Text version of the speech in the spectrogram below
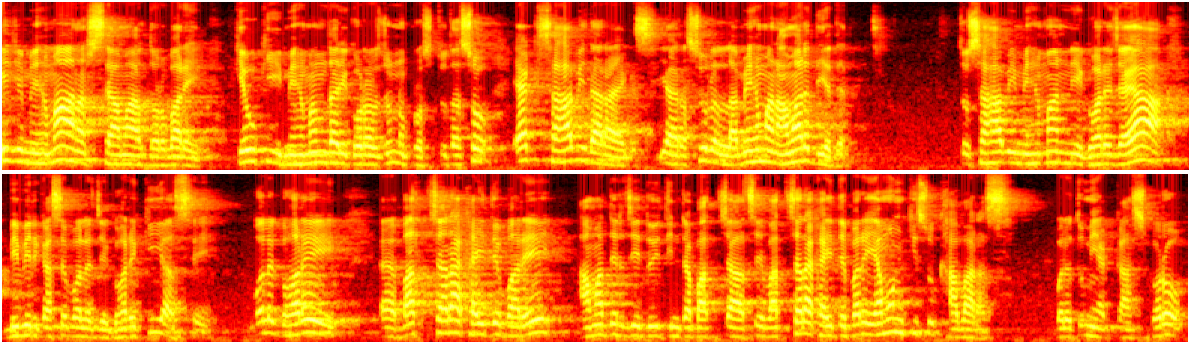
এই যে মেহমান আসছে আমার দরবারে, কেউ কি মেহমানদারি করার জন্য প্রস্তুত আছো? এক সাহাবি দাঁড়ায় গেছে, ইয়া রসুল্লাহ মেহমান আমার দিয়ে দেন। তো সাহাবি মেহমান নিয়ে ঘরে যায়া বিবির কাছে বলে, যে ঘরে কি আছে? বলে, ঘরে বাচ্চারা খাইতে পারে, আমাদের যে দুই তিনটা বাচ্চা আছে, বাচ্চারা খাইতে পারে, এমন কিছু খাবার আছে। বলে, তুমি এক কাজ করো,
